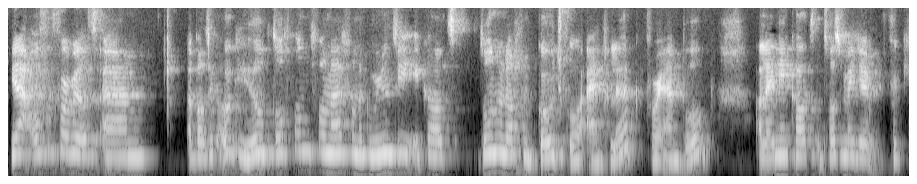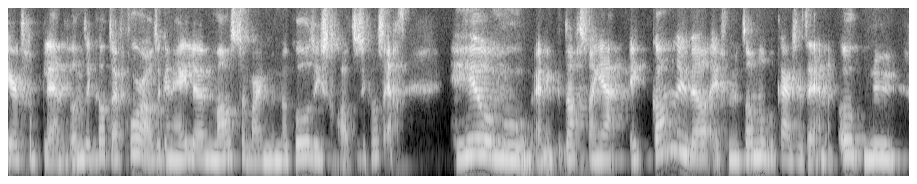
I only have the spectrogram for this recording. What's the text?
Ja, of bijvoorbeeld, um, wat ik ook heel tof vond vanuit van de community. Ik had donderdag een coachcall eigenlijk voor Ampop. Alleen ik had, het was een beetje verkeerd gepland. Want ik had daarvoor had ik een hele mastermind met mijn goldies gehad. Dus ik was echt heel moe. En ik dacht van ja, ik kan nu wel even mijn tanden op elkaar zetten. En ook nu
